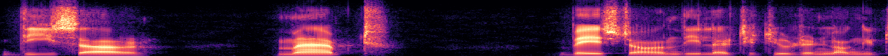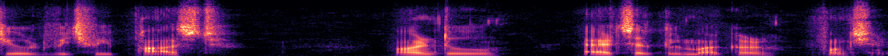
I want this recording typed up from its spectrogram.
these are mapped based on the latitude and longitude which we passed onto add circle marker function.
